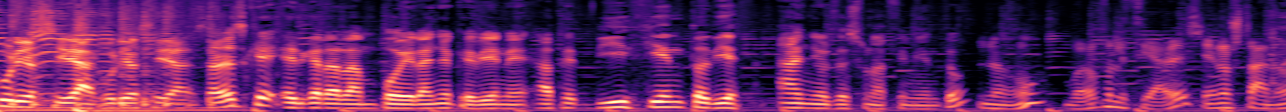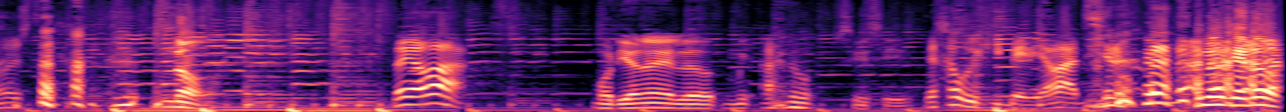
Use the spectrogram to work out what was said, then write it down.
Curiosidad, curiosidad. ¿Sabes que Edgar Allan Poe el año que viene hace 10 110 años de su nacimiento? No, bueno, felicidades, ya no está, ¿no? Este- No. Venga, va, Murió en el... Ah, no, sí, sí. deja Wikipedia, va, tío. que no, que no.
